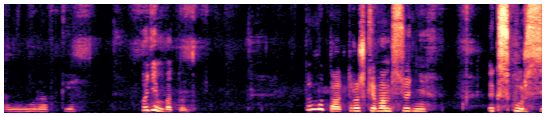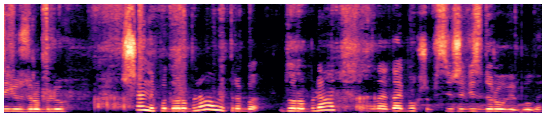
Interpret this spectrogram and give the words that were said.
а не муравки. Ходім, батон. Тому так, трошки вам сьогодні екскурсію зроблю. Ще не подоробляли, треба доробляти, але дай Бог, щоб всі живі, здорові були.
